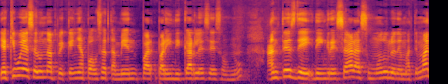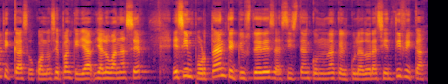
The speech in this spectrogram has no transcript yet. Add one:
Y aquí voy a hacer una pequeña pausa también para, indicarles eso, ¿no? Antes de, de, ingresar a su módulo de matemáticas o cuando sepan que ya, ya lo van a hacer, es importante que ustedes asistan con una calculadora científica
